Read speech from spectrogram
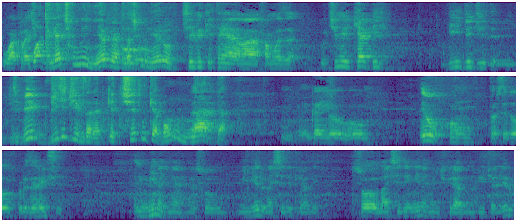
o Atlético, o Atlético Mineiro, né? Atlético o Mineiro. time que tem a famosa. O time que é bi. De dívida. De bi de dívida, né? Porque título que é bom, nada. É, ganhou. Eu, como torcedor cruzeirense, em Minas, né? Eu sou mineiro, nascido e criado em... Sou nascido em Minas, mas criado no Rio de Janeiro.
